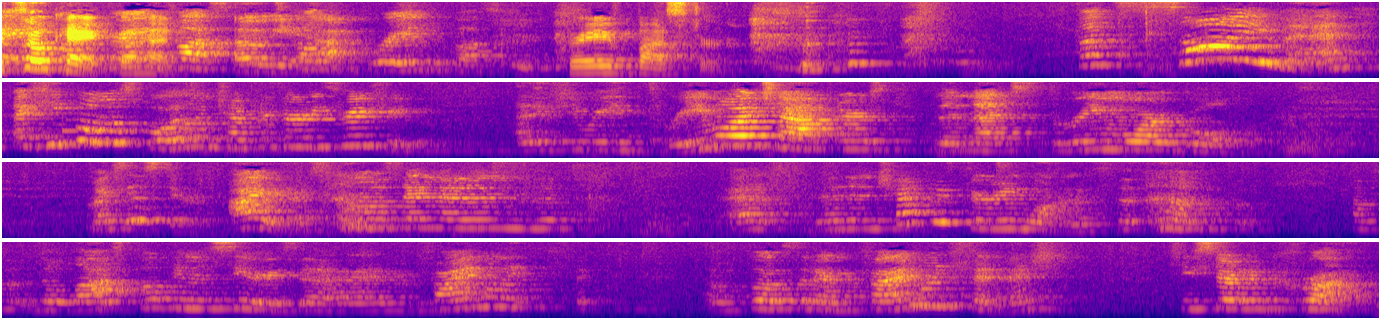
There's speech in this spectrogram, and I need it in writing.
okay. Go ahead. Buster. Oh, It's yeah. called Grave Buster. Grave Buster. But Simon, I keep almost spoiling chapter 33 for you. And if you read three more chapters, then that's three more gold. My sister, Iris, was saying that in, the, uh, that in chapter 31 of the, of the last book in the series that I'm finally, of books that I'm finally finished, she started crying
